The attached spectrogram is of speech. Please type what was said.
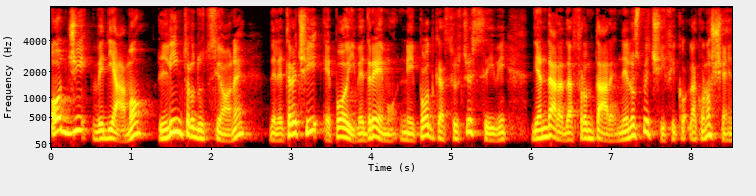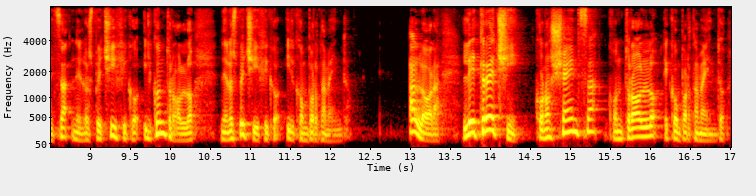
Oggi vediamo l'introduzione delle 3C e poi vedremo nei podcast successivi di andare ad affrontare nello specifico la conoscenza, nello specifico il controllo, nello specifico il comportamento. Allora, le 3C, conoscenza, controllo e comportamento.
